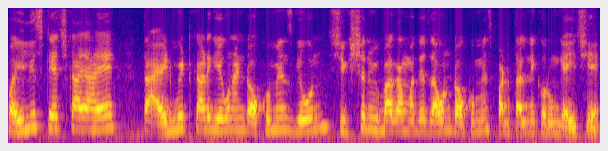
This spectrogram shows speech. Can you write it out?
पहिली स्टेज काय आहे? तर ॲडमिट कार्ड घेऊन आणि डॉक्युमेंट्स घेऊन शिक्षण विभागामध्ये जाऊन डॉक्युमेंट्स पडताळणी करून घ्यायची आहे.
